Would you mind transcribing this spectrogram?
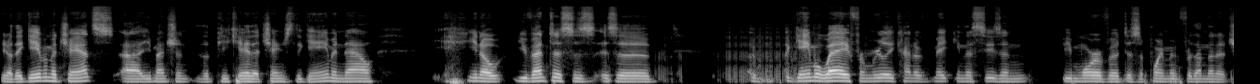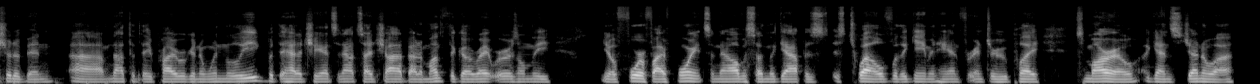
you know they gave him a chance. Uh, you mentioned the PK that changed the game, and now, you know, Juventus is is a, a, a game away from really kind of making this season be more of a disappointment for them than it should have been. Um, not that they probably were going to win the league, but they had a chance, an outside shot about a month ago, right, where it was only you know four or five points and now all of a sudden the gap is is 12 with a game in hand for inter who play tomorrow against genoa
